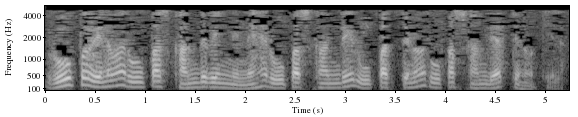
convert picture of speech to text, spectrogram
රූප වෙනවා රූපස්කන්ධ වෙන්නේ නැහැ රූපස්කන්ධේ රූපත් වෙනවා රූපස්කන්ධයක් වෙනවා කියලා.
